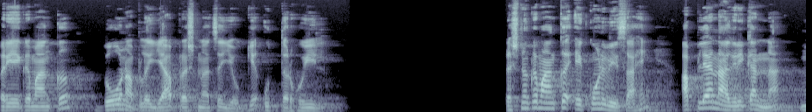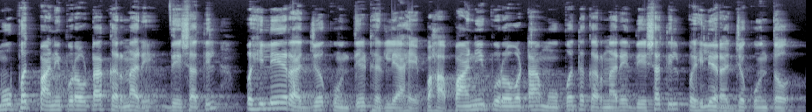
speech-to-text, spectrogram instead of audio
पर्याय क्रमांक दोन आपलं या प्रश्नाचं योग्य उत्तर होईल. प्रश्न क्रमांक एकोणवीस आहे. आपल्या नागरिकांना मोफत पाणीपुरवठा करणारे देशातील पहिले राज्य कोणते ठरले आहे? पहा पाणी पुरवठा मोफत करणारे देशातील पहिले राज्य कोणतं?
